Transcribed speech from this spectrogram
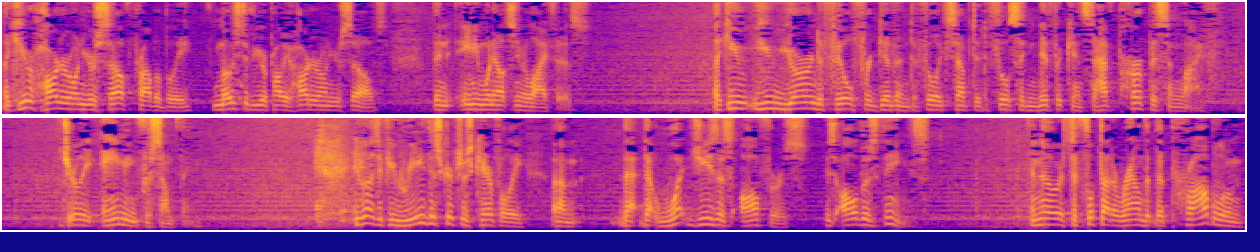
Like you're harder on yourself, probably. Most of you are probably harder on yourselves than anyone else in your life is. Like you, you yearn to feel forgiven, to feel accepted, to feel significance, to have purpose in life. But you're really aiming for something. You realize if you read the scriptures carefully, um, that, that what Jesus offers is all those things. In other words, to flip that around, that the problem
